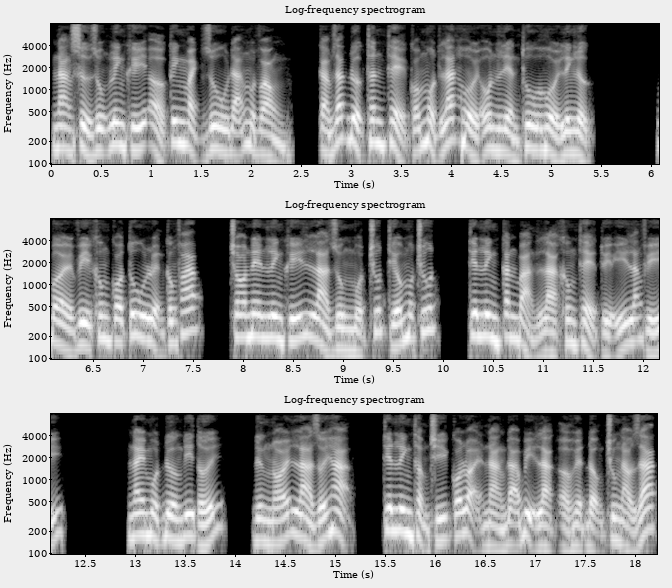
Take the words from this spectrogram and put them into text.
Nàng sử dụng linh khí ở kinh mạch du đã một vòng, cảm giác được thân thể có một lát hồi ôn liền thu hồi linh lực. Bởi vì không có tu luyện công pháp, cho nên linh khí là dùng một chút thiếu một chút, tiên linh căn bản là không thể tùy ý lãng phí. Nay một đường đi tới, đừng nói là giới hạn, tiên linh thậm chí có loại nàng đã bị lạc ở huyệt động chung nào giác.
